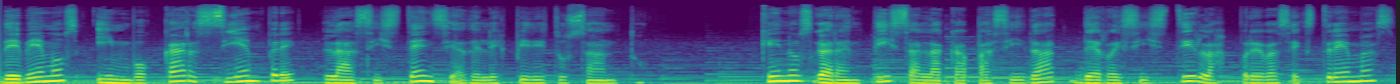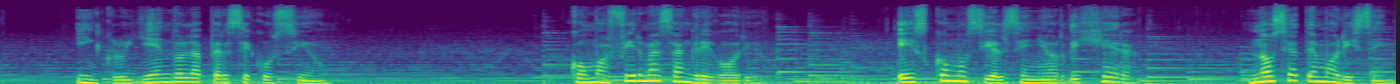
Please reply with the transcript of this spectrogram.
debemos invocar siempre la asistencia del Espíritu Santo, que nos garantiza la capacidad de resistir las pruebas extremas, incluyendo la persecución. Como afirma San Gregorio, es como si el Señor dijera, no se atemoricen,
